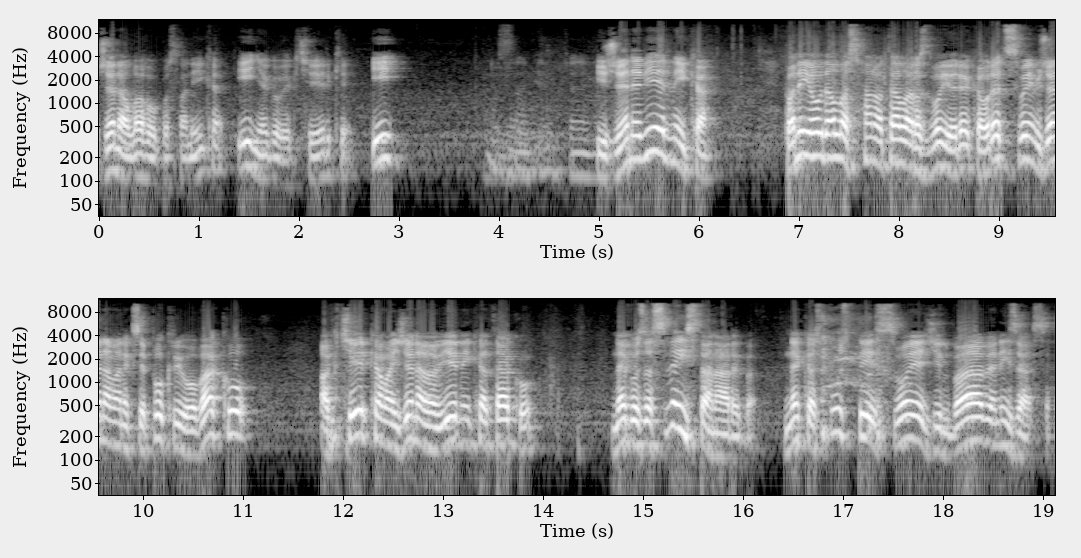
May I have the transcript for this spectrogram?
žena Allahov poslanika i njegove kćerke i i žene vjernika. Pa nije ovdje Allah subhanahu wa ta'ala razdvojio i rekao, reci svojim ženama nek se pokriju ovako, a kćerkama i ženama vjernika tako, nego za sve ista naredba. Neka spusti svoje džilbave niza se.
